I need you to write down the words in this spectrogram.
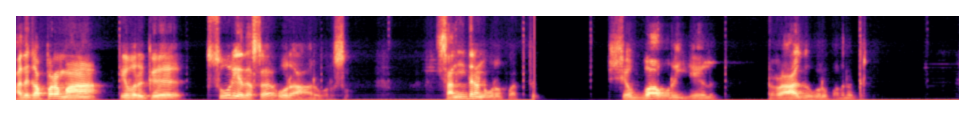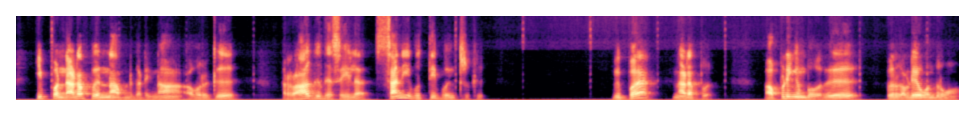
அதுக்கப்புறமா இவருக்கு சூரிய தசை ஒரு ஆறு வருஷம். சந்திரன் ஒரு பத்து செவ்வாய் ஒரு ஏழு ராகு ஒரு பதினெட்டு. இப்போ நடப்பு என்ன அப்படின்னு கேட்டிங்கன்னா அவருக்கு ராகு திசையில் சனி புத்தி போயிட்டுருக்கு. இப்போ நடப்பு. அப்படிங்கும்போது இவருக்கு அப்படியே வந்துடுவோம்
